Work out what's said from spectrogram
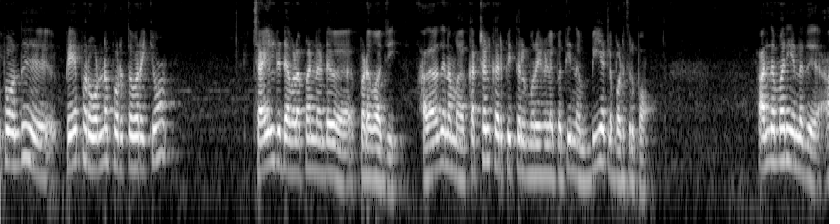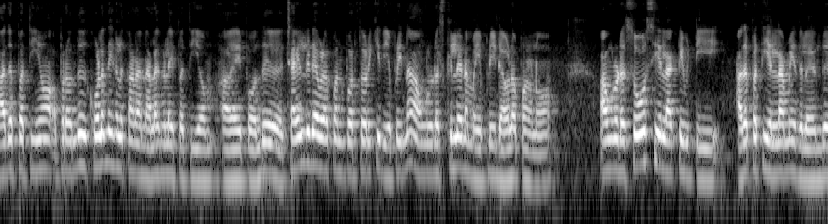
இப்போ வந்து பேப்பர் ஒன்றை பொறுத்த வரைக்கும் சைல்டு டெவலப்மெண்ட் அண்டு பெடகாஜி அதாவது நம்ம கற்றல் கற்பித்தல் முறைகளை பற்றி நம்ம பிஎட்டில் படிச்சிருப்போம். அந்த மாதிரி என்னது? அதை பற்றியும் அப்புறம் வந்து குழந்தைகளுக்கான நலங்களை பற்றியும் இப்போ வந்து சைல்டு டெவலப்மெண்ட் பொறுத்த வரைக்கும் இது எப்படின்னா அவங்களோட ஸ்கில்லை நம்ம எப்படி டெவலப் பண்ணணும்? அவங்களோட சோசியல் ஆக்டிவிட்டி அதை பற்றி எல்லாமே இதில் இருந்து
